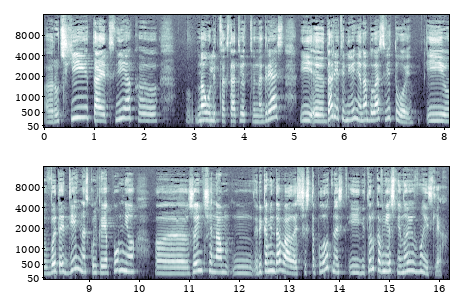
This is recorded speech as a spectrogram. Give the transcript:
э, ручьи, тает снег, э, на улицах, соответственно, грязь. И э, Дарья, тем не менее, она была святой. И в этот день, насколько я помню, женщинам рекомендовалась чистоплотность и не только внешне, но и в мыслях.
